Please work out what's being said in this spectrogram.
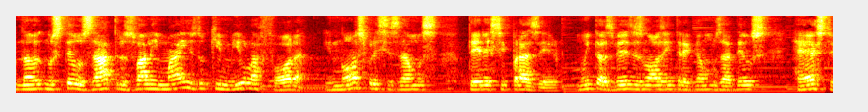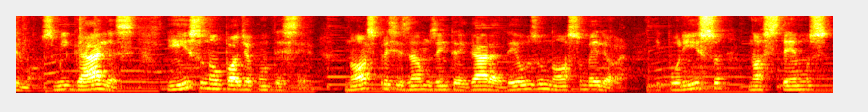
no, nos teus átrios valem mais do que mil lá fora e nós precisamos ter esse prazer. Muitas vezes nós entregamos a Deus resto, irmãos, migalhas, e isso não pode acontecer. Nós precisamos entregar a Deus o nosso melhor. E por isso nós temos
